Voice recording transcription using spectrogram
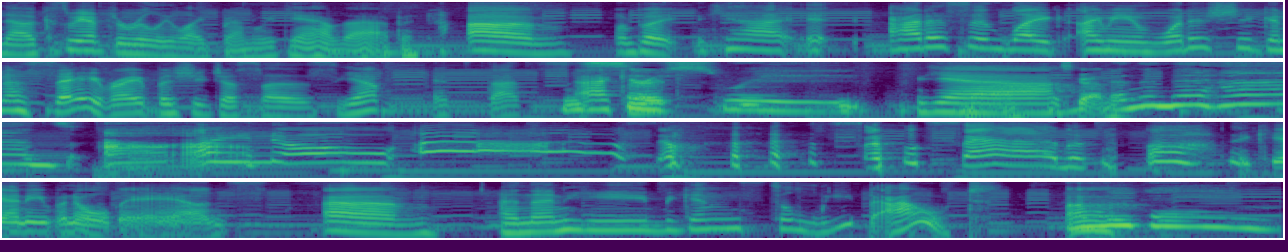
No, because we have to really like Ben. We can't have that happen. Um, but yeah, it, Addison, like, I mean, what is she gonna say, right? But she just says, "Yep, it's that's It's accurate." so sweet. yeah, That's good. And then their hands. Ah. I know. Ah, so so sad. Oh, they can't even hold hands. Um, and then he begins to leap out. Leaving.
